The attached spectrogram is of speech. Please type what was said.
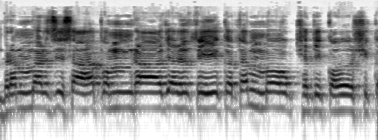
ब्रह्मर्षि सापम राजर्षि कथम मोक्षति कौशिक,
